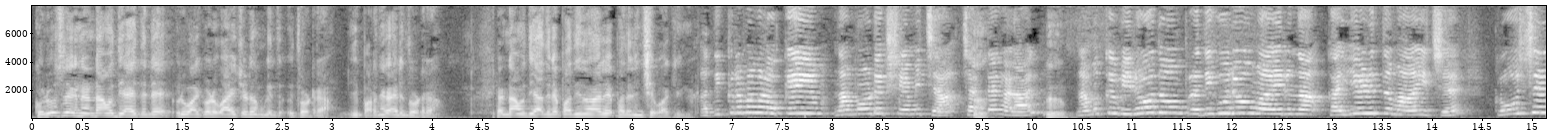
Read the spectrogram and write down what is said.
കൊലൂസിലേക്ക് രണ്ടാം അധ്യായത്തിന്റെ ഒരു വായിക്കോടെ വായിച്ചിട്ട് നമുക്ക് തുടരാം. ഈ പറഞ്ഞ കാര്യം തുടരാം. രണ്ടാം അതിലെ പതിനാല് പതിനഞ്ച് വാക്യങ്ങൾ. അതിക്രമങ്ങളൊക്കെയും നമ്മോട് ക്ഷമിച്ച ചട്ടങ്ങളാൽ നമുക്ക് വിരോധവും പ്രതികൂലവുമായിരുന്ന കയ്യെഴുത്ത് മായിച്ച് ക്രൂശിൽ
